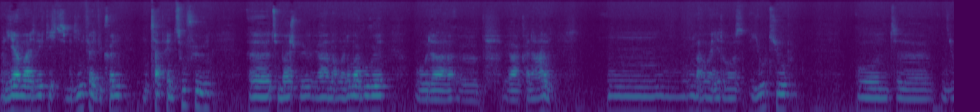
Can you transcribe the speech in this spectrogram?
Und hier haben wir halt wirklich das Bedienfeld. Wir können einen Tab hinzufügen äh, zum Beispiel, ja, machen wir nochmal Google oder, äh, ja, keine Ahnung, hm, machen wir hier draus YouTube und, äh, you,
